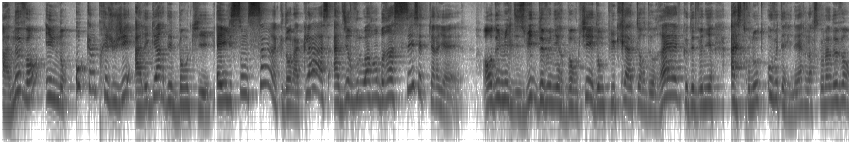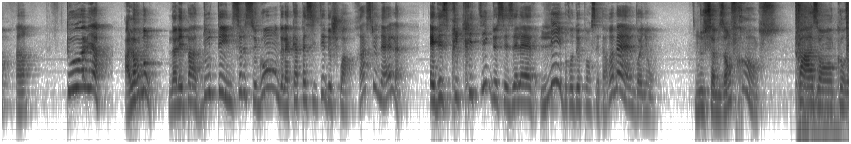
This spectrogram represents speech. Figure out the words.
à 9 ans, ils n'ont aucun préjugé à l'égard des banquiers. Et ils sont 5 dans la classe à dire vouloir embrasser cette carrière. En 2018, devenir banquier est donc plus créateur de rêves que de devenir astronaute ou vétérinaire lorsqu'on a 9 ans, hein Tout va bien Alors non, n'allez pas douter une seule seconde de la capacité de choix rationnel et d'esprit critique de ces élèves libres de penser par eux-mêmes, voyons. Nous sommes en France, pas en Corée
